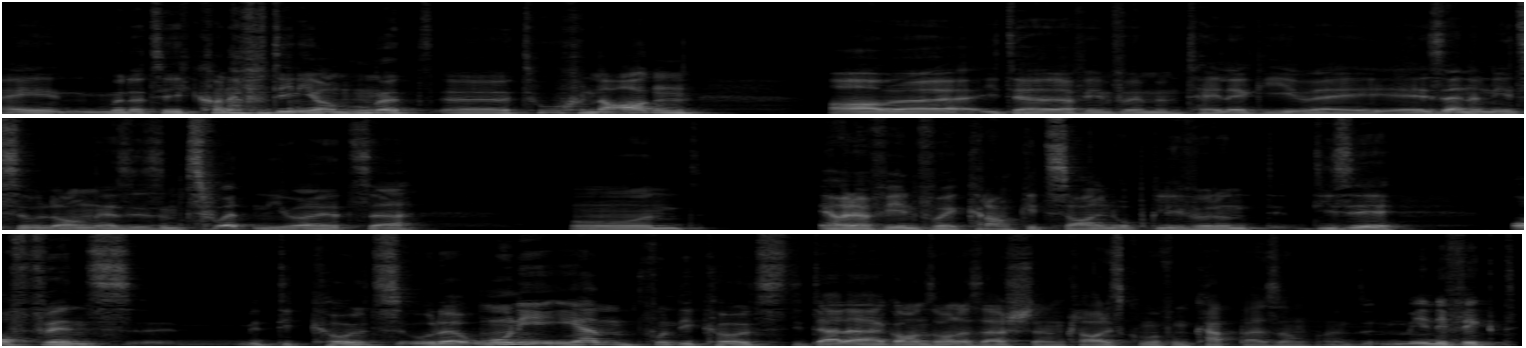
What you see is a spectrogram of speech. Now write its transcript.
Äh, man natürlich kann er von denen ja am Hungertuch nagen, aber ich darf auf jeden Fall mit dem Taylor gehen, weil er ist ja noch nicht so lang, also ist im zweiten Jahr jetzt auch. Und er hat auf jeden Fall kranke Zahlen abgeliefert und diese Offense mit den Colts oder ohne Arm von den Colts, die da auch ganz anders ausschauen. Klar, das kann man vom Cup auch sagen. Und Im Endeffekt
